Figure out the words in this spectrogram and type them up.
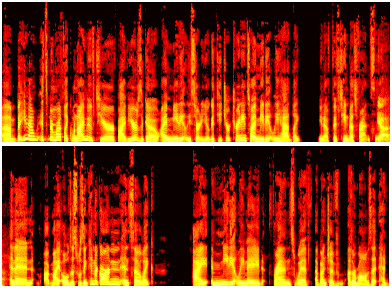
Um, but you know, it's been rough. Like when I moved here five years ago, I immediately started yoga teacher training, so I immediately had like you know fifteen best friends. Yeah. And then uh, my oldest was in kindergarten. And so, like, I immediately made friends with a bunch of other moms that had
